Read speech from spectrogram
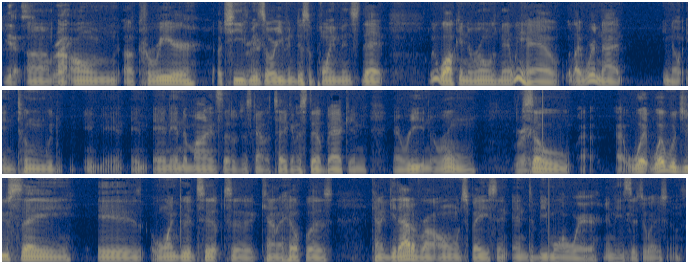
Yes, um, right. our own uh, career achievements right. or even disappointments that we walk in the rooms. Man, we have like we're not you know in tune with and in, in, in, the mindset of just kind of taking a step back and and reading the room. Right. So, uh, what what would you say is one good tip to kind of help us kind of get out of our own space and, and to be more aware in these situations?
